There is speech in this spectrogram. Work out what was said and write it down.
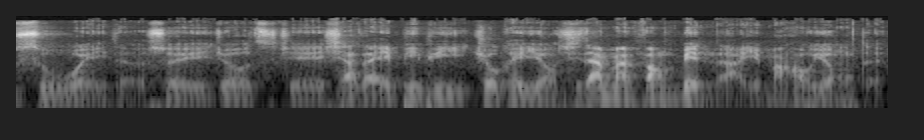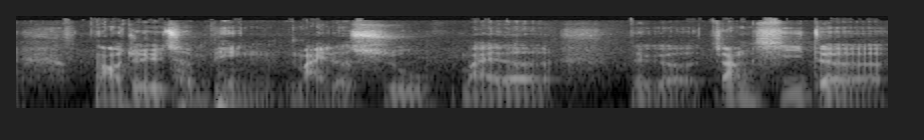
数位的，所以就直接下载 A P P 就可以用，现在蛮方便的，也蛮好用的。然后就去成品买了书，买了那个张希的《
